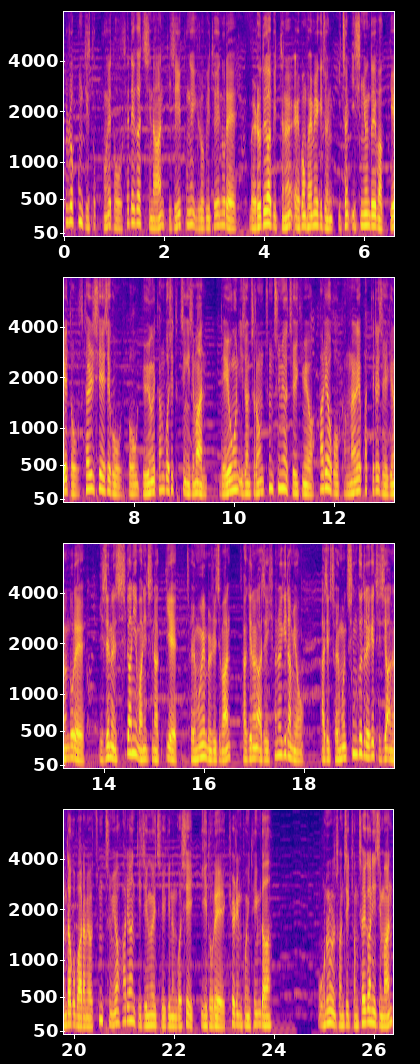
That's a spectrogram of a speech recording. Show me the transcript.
클럽풍 디스코풍의 더욱 세대가 진화한 DJ풍의 Eurobeat의 노래 멜로디와 비트는 앨범 발매 기준 2020년도에 맞기에 더욱 stylish해지고 더욱 탄 것이 특징이지만 내용은 이전처럼 춤추며 즐기며 화려하고 광란의 파티를 즐기는 노래 이제는 시간이 많이 지났기에 젊음에 밀리지만 자기는 아직 현역이라며 아직 젊은 친구들에게 지지 않는다고 말하며 춤추며 화려한 DJing을 즐기는 것이 이 노래의 killing point입니다. 오늘은 전직 경찰관이지만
